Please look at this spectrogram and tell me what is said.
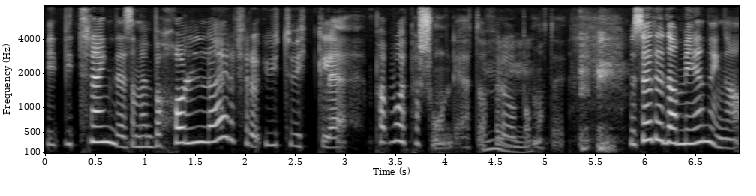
Vi, vi trenger det som en beholder for å utvikle vår personlighet. Og for å Mm. på en måte Men så er det da meninga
